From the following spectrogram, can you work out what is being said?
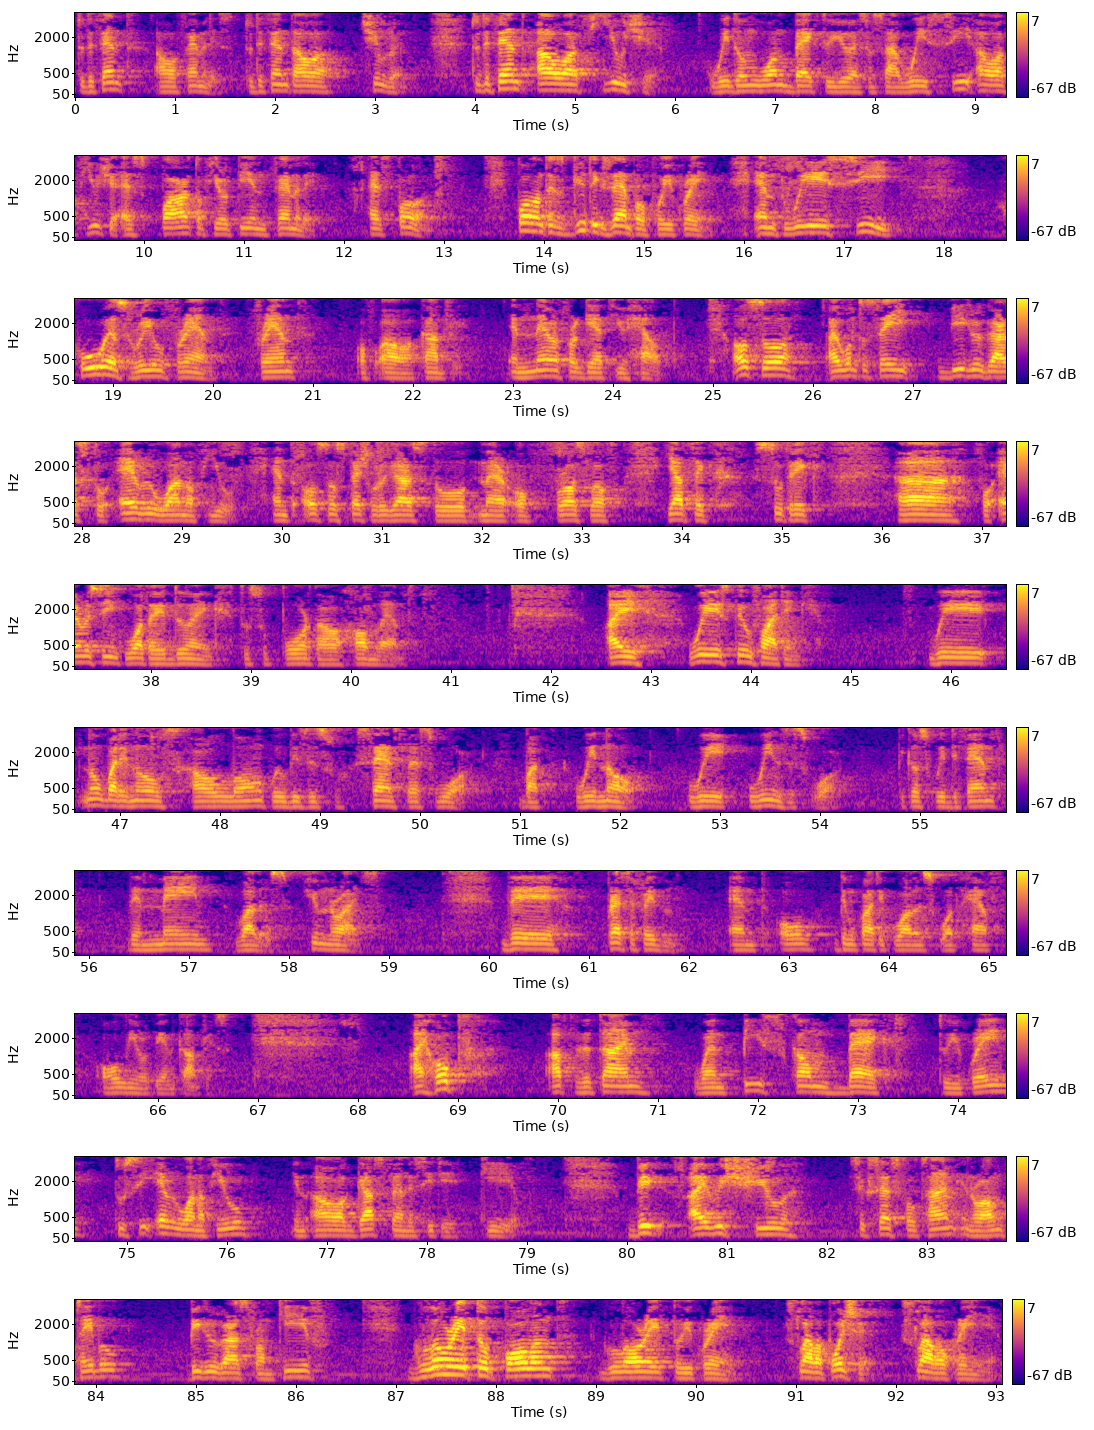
to defend our families, to defend our children, to defend our future. We don't want back to USSR. We see our future as part of European family, as Poland. Poland is good example for Ukraine, and we see who is real friend, friend of our country, and never forget your help. Also, I want to say big regards to every one of you, and also special regards to Mayor of Wrocław, Jacek Sutryk, uh, for everything what are you doing to support our homeland. I, we still fighting. We, nobody knows how long will be this senseless war, but we know we win this war because we defend the main values, human rights, the press freedom, and all democratic values what have all European countries. I hope after the time when peace come back to Ukraine to see every one of you in our gas-friendly city, Kiev. Big, I wish you successful time in Roundtable. Big regards from Kiev. Glory to Poland, glory to Ukraine. Слава Польщі, слава Україні!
